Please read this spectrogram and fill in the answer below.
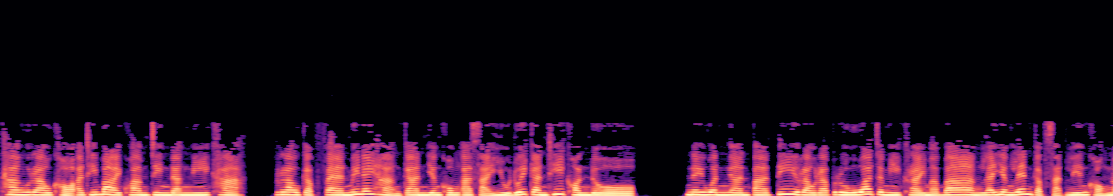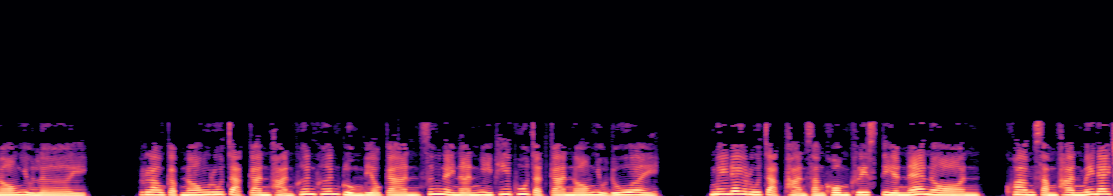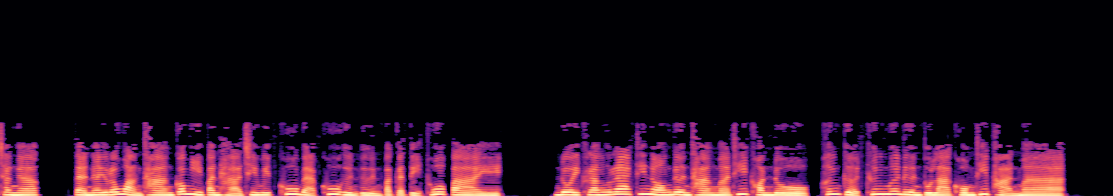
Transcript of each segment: ทางเราขออธิบายความจริงดังนี้ค่ะ เรากับแฟนไม่ได้ห่างกันยังคงอาศัยอยู่ด้วยกันที่คอนโด ในวันงานปาร์ตี้เรารับรู้ว่าจะมีใครมาบ้าง และยังเล่นกับสัตว์เลี้ยงของน้องอยู่เลย เรากับน้องรู้จักกันผ่านเพื่อนๆกลุ่มเดียวกัน ซึ่งในนั้นมีพี่ผู้จัดการน้องอยู่ด้วย ไม่ได้รู้จักผ่านสังคมคริสเตียนแน่นอน ความสัมพันธ์ไม่ได้ชะงัก แต่ในระหว่างทางก็มีปัญหาชีวิตคู่แบบคู่อื่นๆ ปกติทั่วไป โดยครั้งแรกที่น้องเดินทางมาที่คอนโด เพิ่งเกิดขึ้นเมื่อเดือนตุลาคมที่ผ่านมา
